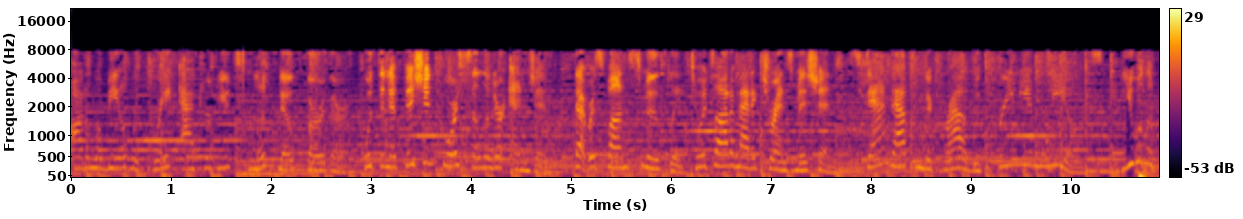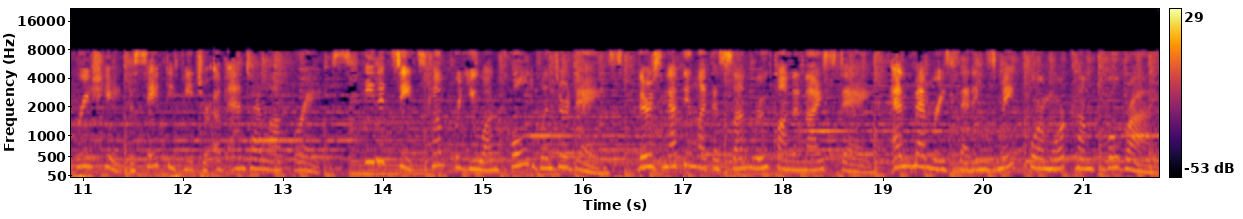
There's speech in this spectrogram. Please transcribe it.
automobile with great attributes, look no further. With an efficient four-cylinder engine that responds smoothly to its automatic transmission, stand out from the crowd with premium. You will appreciate the safety feature of anti-lock brakes. Heated seats comfort you on cold winter days. There's nothing like a sunroof on a nice day. And memory settings make for a more comfortable ride.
